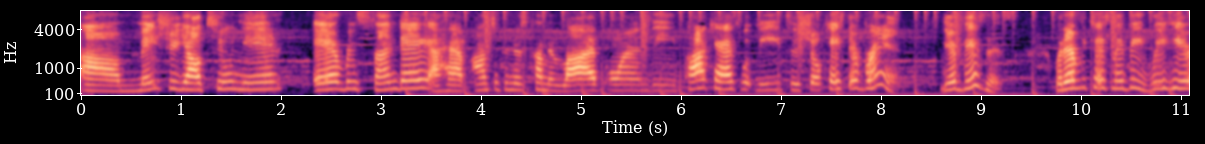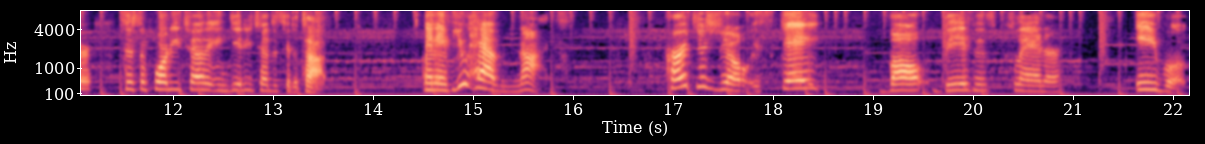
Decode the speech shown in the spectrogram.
Um, make sure y'all tune in every Sunday. I have entrepreneurs coming live on the podcast with me to showcase their brand, their business, whatever the case may be. We're here to support each other and get each other to the top. And if you have not purchased your Escape Vault Business Planner ebook,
